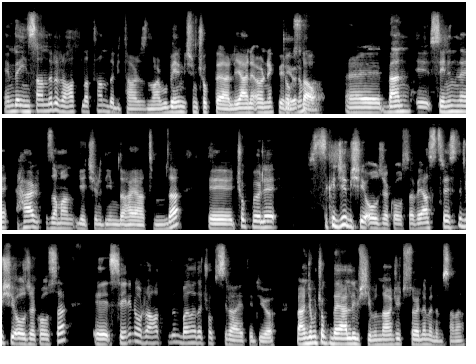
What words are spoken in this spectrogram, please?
hem de insanları rahatlatan da bir tarzın var. Bu benim için çok değerli. Yani örnek veriyorum. Çok sağ ol. Ee, ben e, seninle her zaman geçirdiğimde hayatımda e, çok böyle sıkıcı bir şey olacak olsa veya stresli bir şey olacak olsa e, senin o rahatlığın bana da çok sirayet ediyor. Bence bu çok değerli bir şey. Bunu daha önce hiç söylemedim sana.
